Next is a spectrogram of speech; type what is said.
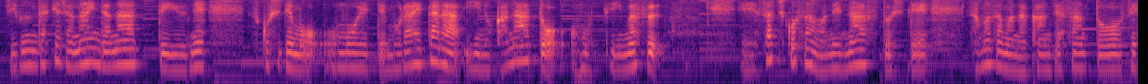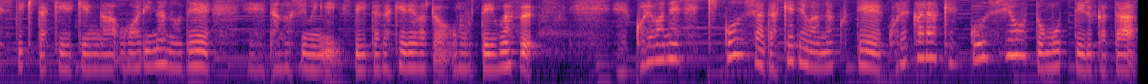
自分だけじゃないんだなっていうね少しでも思えてもらえたらいいのかなと思っています。えー、幸子さんはねナースとしてさまざまな患者さんと接してきた経験がおありなので、えー、楽しみにしていただければと思っています。えこれはね既婚者だけではなくてこれから結婚しようと思っている方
